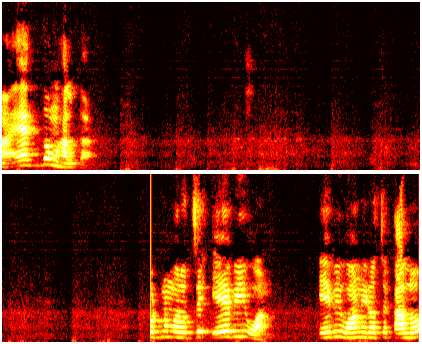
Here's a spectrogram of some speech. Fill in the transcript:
না, একদম হালকা। কোড নম্বর হচ্ছে A B one A B one এটা হচ্ছে কালো।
